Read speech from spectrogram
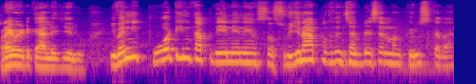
ప్రైవేట్ కాలేజీలు ఇవన్నీ పోటీని తప్ప నేను సృజనాత్మకతను చంపేశారని మనకు తెలుసు కదా?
